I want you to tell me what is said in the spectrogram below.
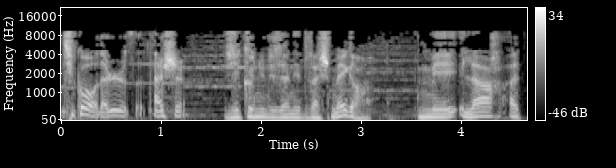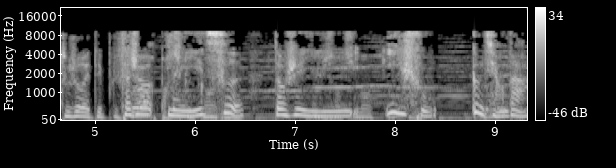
去过我的日子。”但是，J'ai connu des années de vache maigre，mais l'art a toujours été plus。他说每一次都是以艺术更强大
